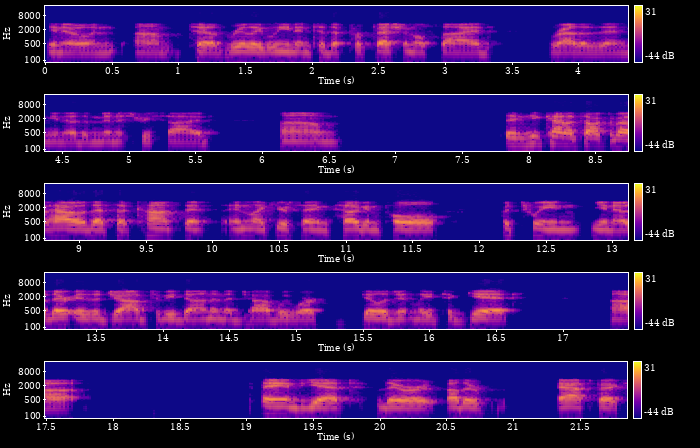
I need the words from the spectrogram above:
you know, and um, to really lean into the professional side rather than you know the ministry side. Um, and he kind of talked about how that's a constant and like you're saying tug and pull between you know there is a job to be done and a job we work diligently to get uh, and yet there are other aspects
